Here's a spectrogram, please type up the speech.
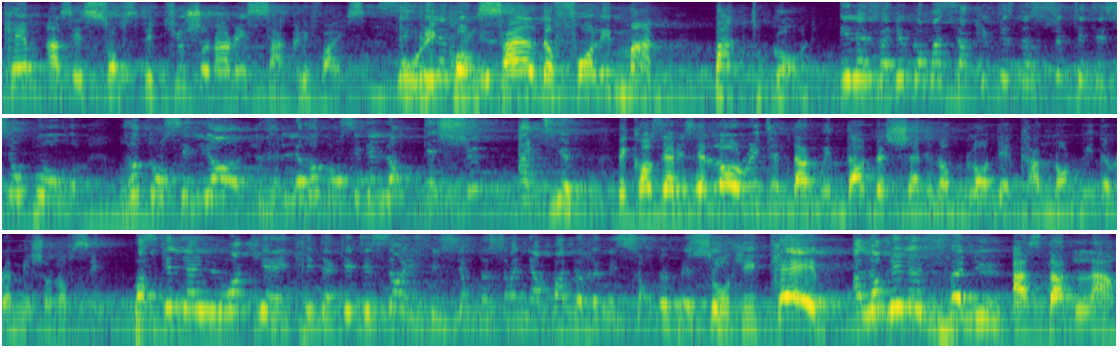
came as a substitutionary sacrifice to reconcile the fallen man back to God. il est venu comme un sacrifice de substitution pour réconcilier, le réconcilier l'homme déchu à Dieu. Because there is a law written that without the shedding of blood, there cannot be the remission of sin. Parce qu'il y a une loi qui est écrite et qui dit sans effusion de sang, il n'y a pas de rémission de péché. So he came Alors il est venu as that lamb.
